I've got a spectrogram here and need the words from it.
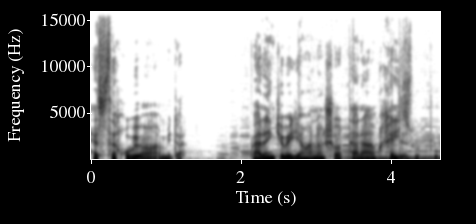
حس خوبی به من می‌داد. برای اینکه بگم الان شادترم خیلی زود بود.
